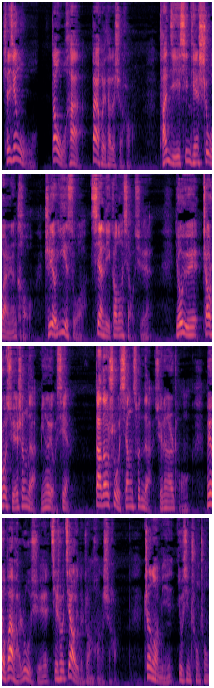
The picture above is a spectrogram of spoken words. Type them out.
陈兴武到武汉拜会他的时候，谈及新田十五万人口只有一所县立高等小学。由于招收学生的名额有限，大多数乡村的学龄儿童没有办法入学接受教育的状况的时候，郑作民忧心忡忡。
